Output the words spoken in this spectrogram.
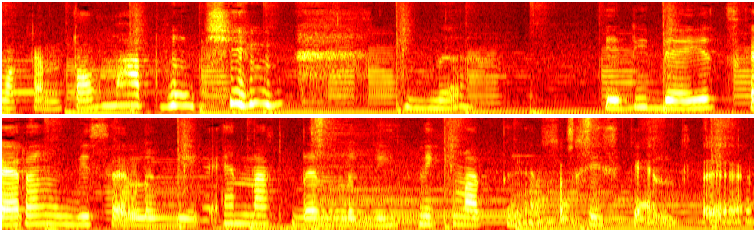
makan tomat mungkin. Nah, jadi diet sekarang bisa lebih enak dan lebih nikmat dengan sosis cancer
